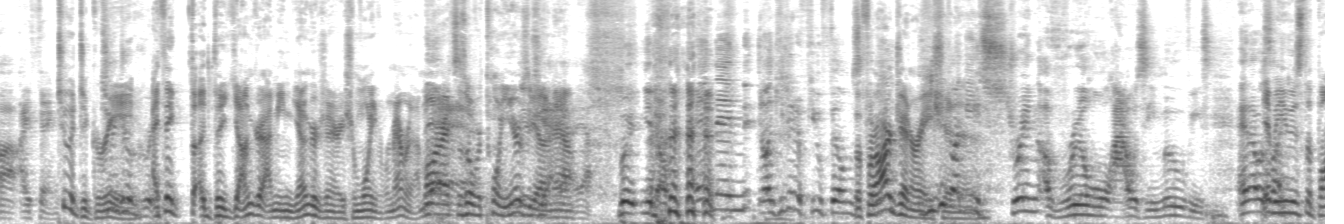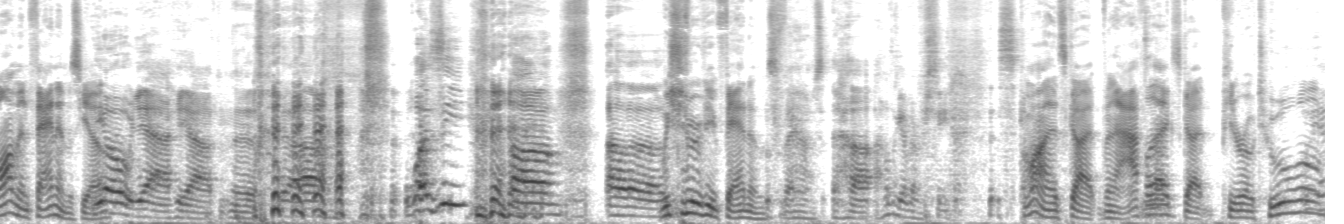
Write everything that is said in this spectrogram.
Uh, I think to a degree. To a degree. I think the, the younger, I mean, younger generation won't even remember that. Mallrats is over 20 years ago yeah, now. Yeah, yeah. But you know, and then like he did a few films. But for he- our he generation, did like uh, a string of real lousy movies, and I was Yeah, but he was the bomb in Phantoms, yo. "Oh yeah, yeah." Uh, uh, was he? Um, uh, We should review Phantoms. Phantoms. Uh, I don't think I've ever seen this. Come on, it's got Ben Affleck, it's got Peter O'Toole. Yeah,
